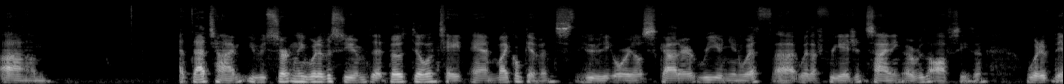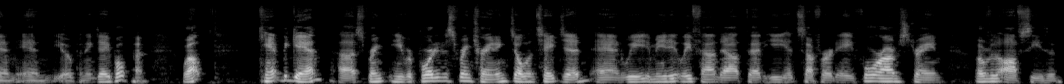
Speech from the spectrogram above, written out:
Um, at that time, you certainly would have assumed that both Dylan Tate and Michael Givens, who the Orioles got a reunion with uh, with a free agent signing over the offseason, would have been in the opening day bullpen. Well, camp began. Uh, spring he reported to spring training. Dylan Tate did, and we immediately found out that he had suffered a forearm strain over the offseason,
